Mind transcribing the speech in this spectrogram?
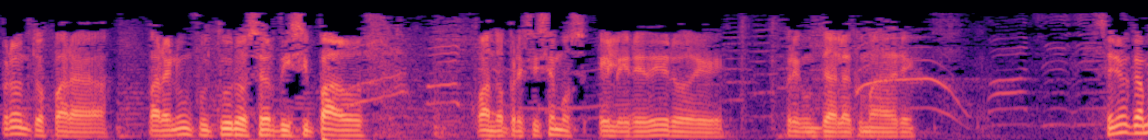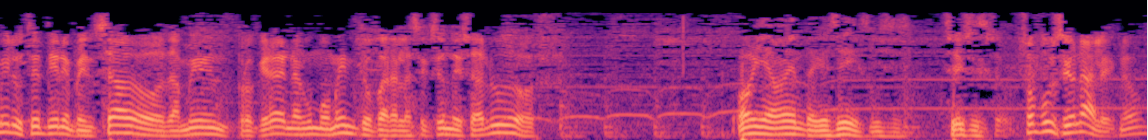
prontos para, para en un futuro ser disipados cuando precisemos el heredero de preguntarle a tu madre. Señor Camilo, ¿usted tiene pensado también procrear en algún momento para la sección de saludos? Obviamente que sí, sí, sí. Sí, sí. Son funcionales, ¿no?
